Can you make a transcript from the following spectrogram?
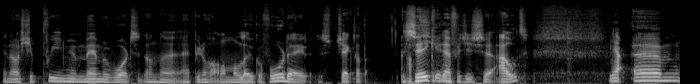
En als je premium member wordt, dan eh, heb je nog allemaal leuke voordelen. Dus check dat zeker eventjes eh, out. Ja. Ehm,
